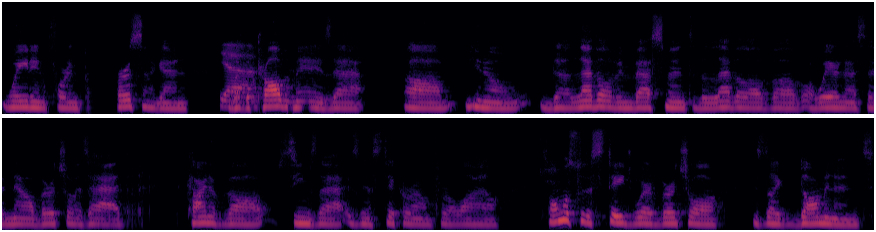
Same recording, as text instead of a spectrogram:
waiting for in person again. Yeah. but the problem is that uh, you know the level of investment the level of, of awareness that now virtual has had kind of uh, seems that is going to stick around for a while. It's almost to the stage where virtual is like dominant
